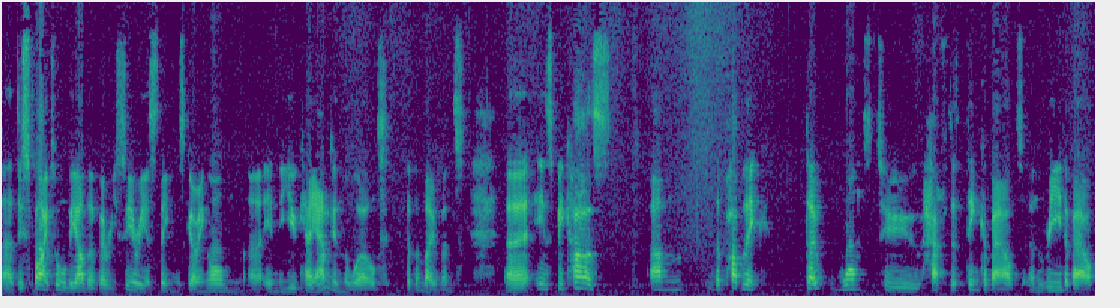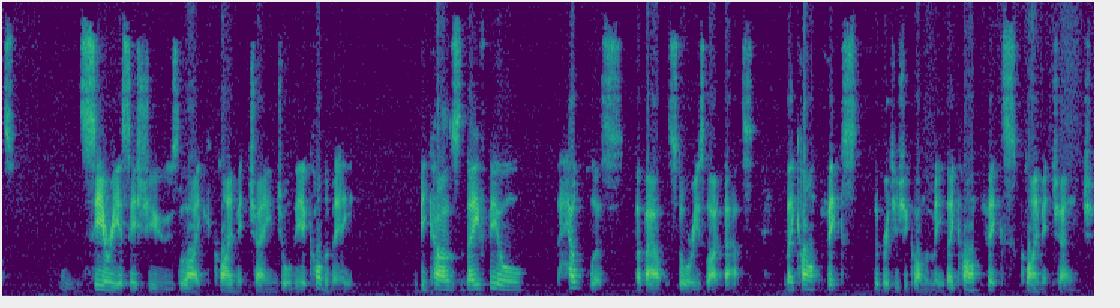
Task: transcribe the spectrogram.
uh, despite all the other very serious things going on uh, in the UK and in the world at the moment uh, is because um, the public don't want to have to think about and read about serious issues like climate change or the economy because they feel helpless about stories like that. They can't fix the British economy, they can't fix climate change.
